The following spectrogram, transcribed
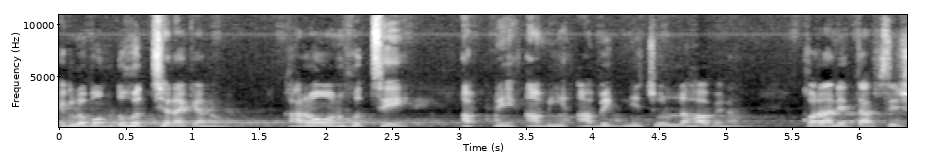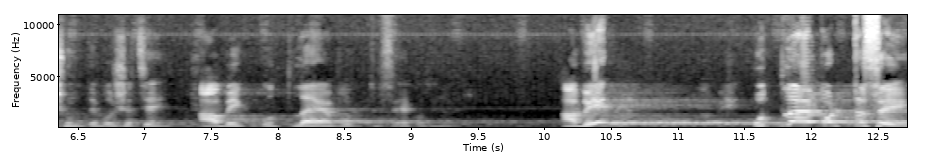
এগুলো বন্ধ হচ্ছে না কেন? কারণ হচ্ছে আপনি, আমি আবেগ নিয়ে চললে হবে না। কোরআনের তাফসির শুনতে বসেছে, আবেগ উতলায়া পড়তেছে এখন। আবেগ উতলায়া পড়তেছে।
